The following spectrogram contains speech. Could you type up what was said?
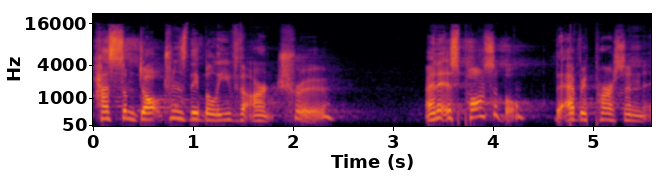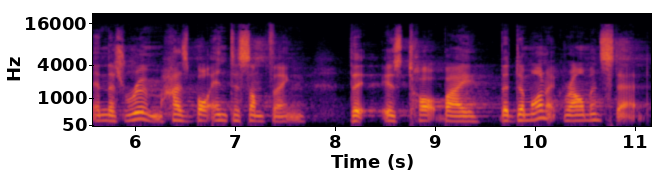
has some doctrines they believe that aren't true. And it is possible that every person in this room has bought into something that is taught by the demonic realm instead.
